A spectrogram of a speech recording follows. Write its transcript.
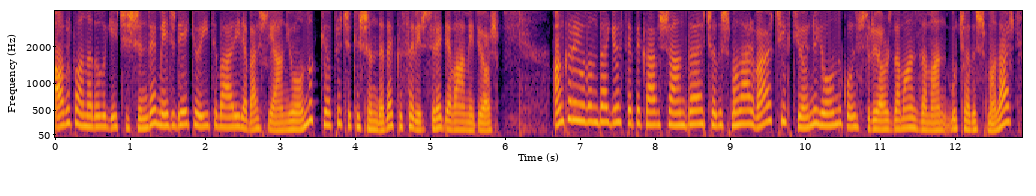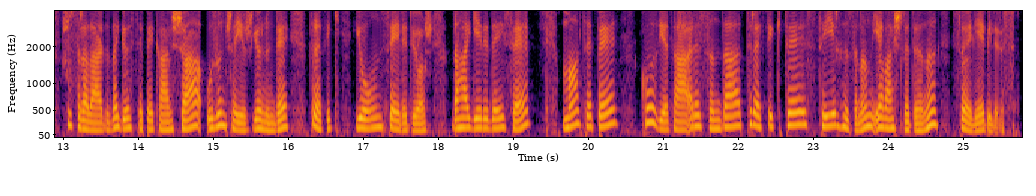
Avrupa Anadolu geçişinde Mecidiyeköy itibariyle başlayan yoğunluk köprü çıkışında da kısa bir süre devam ediyor. Ankara yolunda Göztepe kavşağında çalışmalar var. Çift yönlü yoğunluk oluşturuyor zaman zaman bu çalışmalar. Şu sıralarda da Göztepe kavşağı Uzunçayır yönünde trafik yoğun seyrediyor. Daha geride ise Maltepe Kozyatağı arasında trafikte seyir hızının yavaşladığını söyleyebiliriz.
